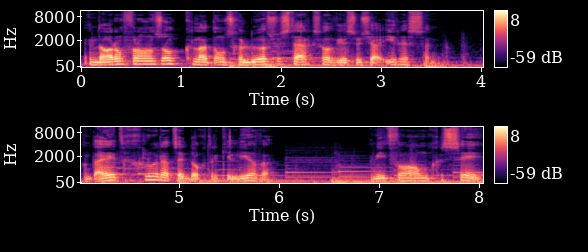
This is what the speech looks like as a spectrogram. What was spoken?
en daarom vra ons ook dat ons geloof so sterk sal wees soos Jairus se, want hy het geglo dat sy dogtertjie lewe. En nie vir hom gesê,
